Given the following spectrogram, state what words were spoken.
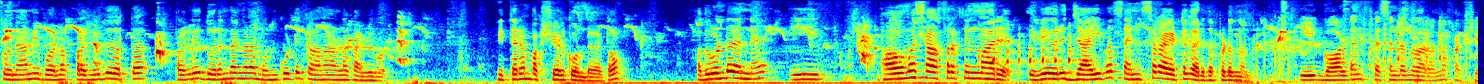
സുനാമി പോലെ പ്രകൃതിദത്ത പ്രകൃതി ദുരന്തങ്ങളെ മുൻകൂട്ടി കാണാനുള്ള കഴിവ് ഇത്തരം പക്ഷികൾക്കുണ്ട് കേട്ടോ. അതുകൊണ്ട് തന്നെ ഈ ഭൗമശാസ്ത്രജ്ഞന്മാർ ഇവയെ ഒരു ജൈവ സെൻസറായിട്ട് കരുതപ്പെടുന്നുണ്ട്. ഈ ഗോൾഡൻ ഫെസന്റ് എന്ന് പറയുന്ന പക്ഷി.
